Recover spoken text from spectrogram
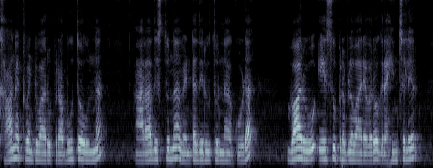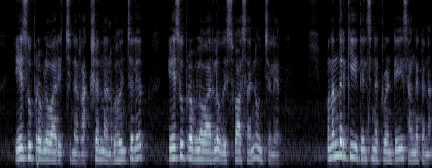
కానటువంటి వారు ప్రభుతో ఉన్న ఆరాధిస్తున్నా వెంట తిరుగుతున్నా కూడా వారు యేసు ప్రభుల వారెవరో గ్రహించలేరు. యేసు ప్రభుల వారు ఇచ్చిన రక్షణను అనుభవించలేరు. యేసు ప్రభుల వారిలో విశ్వాసాన్ని ఉంచలేరు. మనందరికీ తెలిసినటువంటి సంఘటన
